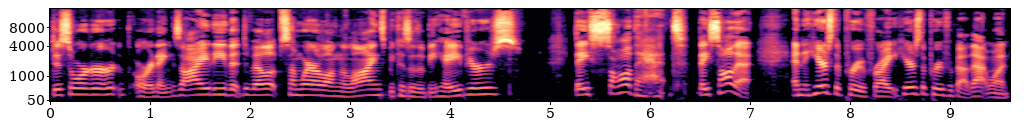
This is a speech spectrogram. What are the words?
disorder or an anxiety that developed somewhere along the lines because of the behaviors. They saw that. They saw that. And here's the proof, right? Here's the proof about that one.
